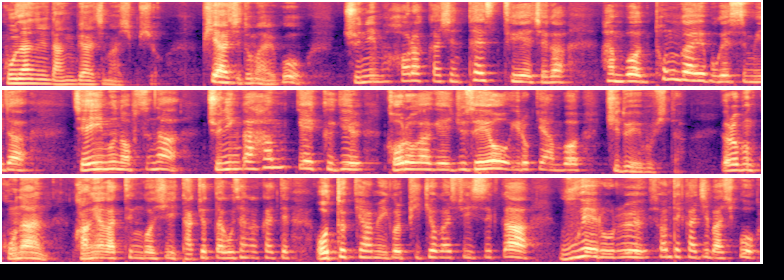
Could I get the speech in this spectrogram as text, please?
고난을 낭비하지 마십시오. 피하지도 말고 주님 허락하신 테스트에 제가 한번 통과해 보겠습니다. 제 힘은 없으나 주님과 함께 그 길 걸어가게 해주세요. 이렇게 한번 기도해 봅시다. 여러분, 고난, 광야 같은 것이 닥쳤다고 생각할 때 어떻게 하면 이걸 비켜갈 수 있을까? 우회로를 선택하지 마시고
